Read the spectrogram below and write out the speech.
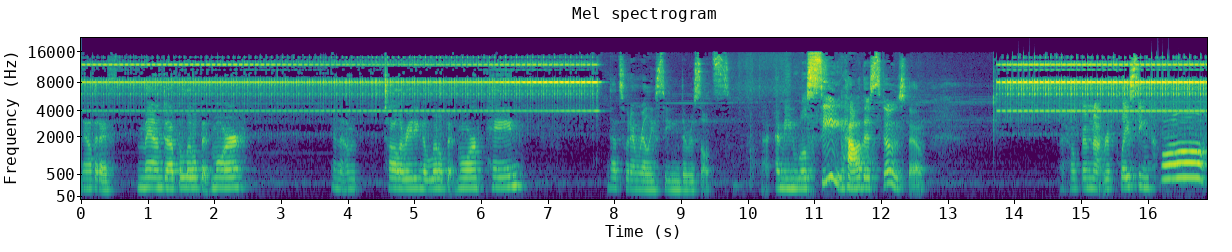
Now that I've manned up a little bit more and I'm tolerating a little bit more pain, that's what I'm really seeing the results. I mean, we'll see how this goes, though. I hope I'm not replacing oh,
